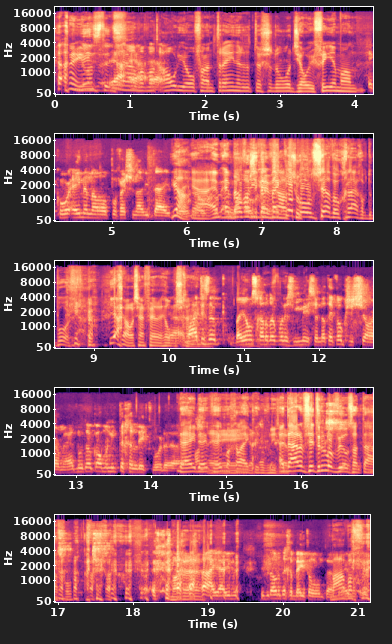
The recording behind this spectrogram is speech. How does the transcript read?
Nee, minstens. Want, ja, ja, wat audio van een trainer er tussendoor, Joey Veerman. Ik hoor een en al professionaliteit. Ja, ja en, en dat was ik even wij aan het kloppen zoeken. onszelf ook graag op de borst. Ja, ja we zijn verder heel Ja, bescheiden. maar het is ook, bij ons gaat het ook wel eens mis en dat heeft ook zijn charme. Hè. Het moet ook allemaal niet te gelikt worden. Nee, nee, Nee, helemaal gelijk. in. En daarom zit Roelof Wils aan tafel. Maar, eh, ja, je moet, je moet altijd een gebeten hond hebben. Maar wat voor,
